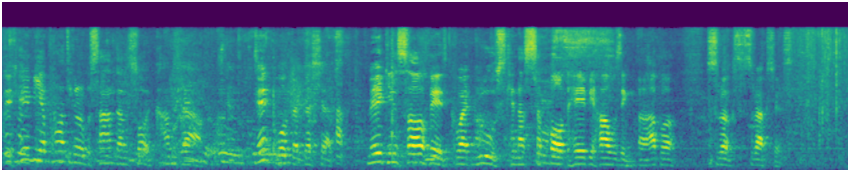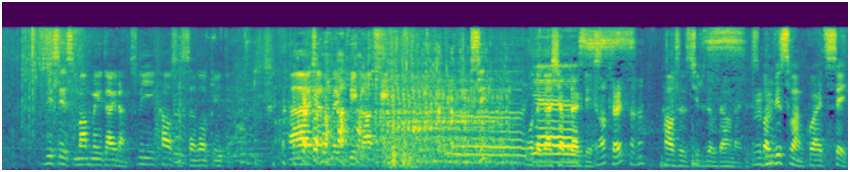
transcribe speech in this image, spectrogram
The heavier mm-hmm. particle of sand and soil come down. Then water gush up, making surface quite loose, cannot support heavy housing, uh, upper stru- structures. This is man-made island. Three houses are located. I shall make big earthquake. See? Water gush up like yes. this Okay. Uh-huh. houses chiseled down like this. But this one quite safe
